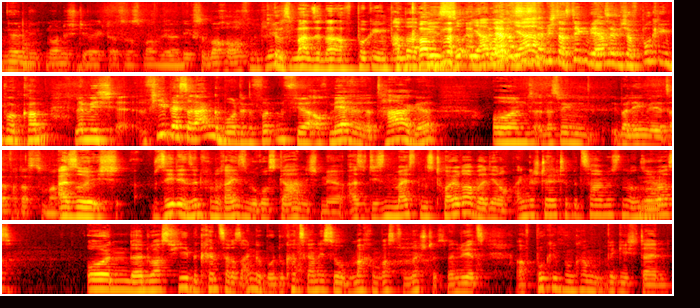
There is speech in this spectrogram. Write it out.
Nee, nee, noch nicht direkt. Also das machen wir nächste Woche hoffentlich. Das machen sie dann auf Booking.com. Aber wieso? Ja, aber ja, das ist ja. nämlich das Ding. Wir haben nämlich auf Booking.com nämlich äh, viel bessere Angebote gefunden für auch mehrere Tage. Und deswegen überlegen wir jetzt einfach das zu machen. Also ich sehe den Sinn von Reisebüros gar nicht mehr. Also die sind meistens teurer, weil die ja noch Angestellte bezahlen müssen und Ja. sowas. Und äh, du hast viel begrenzteres Angebot. Du kannst gar nicht so machen, was du möchtest. Wenn du jetzt auf Booking.com wirklich dein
